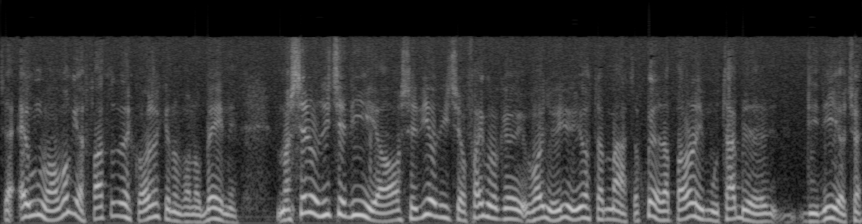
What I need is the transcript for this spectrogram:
Cioè, è un uomo che ha fatto delle cose che non vanno bene. Ma se lo dice Dio, se Dio dice oh, fai quello che voglio io, io ti ammazzo, quella è la parola immutabile di Dio, cioè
